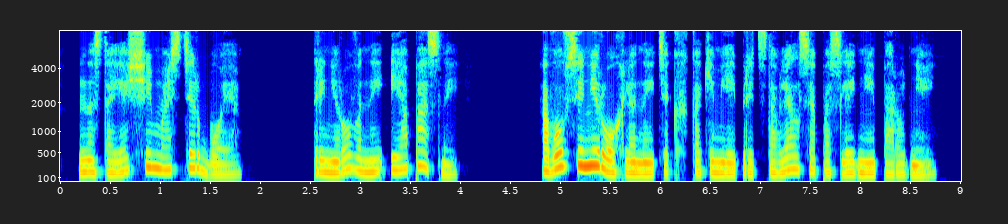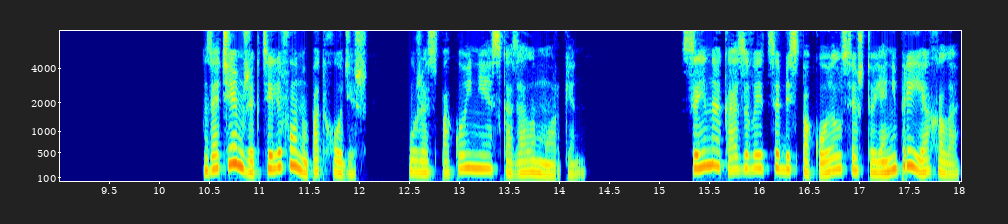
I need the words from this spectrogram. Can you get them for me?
— настоящий мастер боя. Тренированный и опасный, а вовсе не Рохля Нытик, каким ей представлялся последние пару дней. «Зачем же к телефону подходишь?» — уже спокойнее сказала Морген. Сын, оказывается, беспокоился, что я не приехала,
